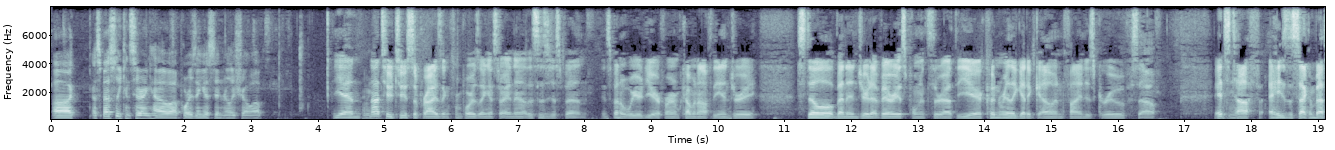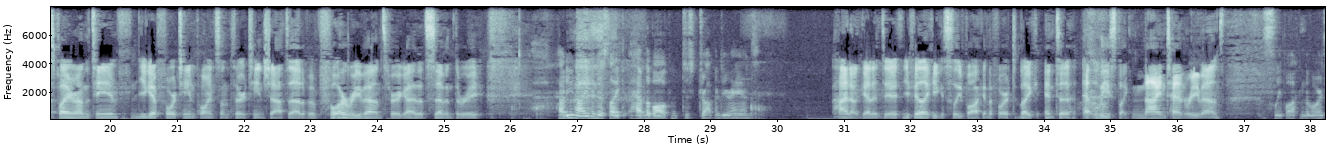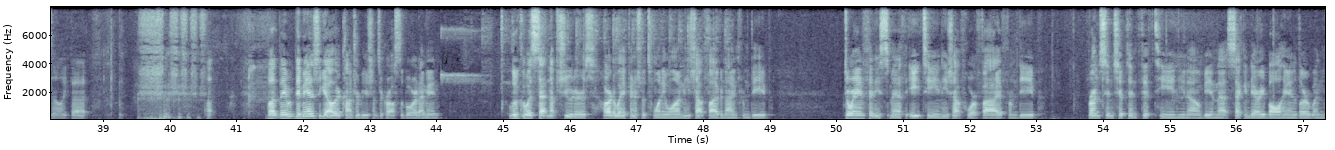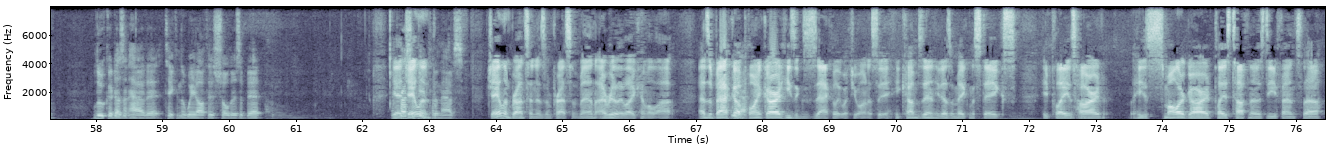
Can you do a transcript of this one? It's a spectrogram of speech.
Uh, especially considering how uh, Porzingis didn't really show up. Yeah, and mean- not too too surprising from Porzingis right now. This has just been it's been a weird year for him coming off the injury. Still been injured at various points throughout the year. Couldn't really get it going, find his groove. So it's Mm-hmm. tough. He's the second best player on the team. You get 14 points on 13 shots out of him. Four rebounds for a guy that's seven three. How do you not even just like have the ball just drop into your hands? I don't get it, dude. You feel like you could sleepwalk into four, like into at least like nine, ten rebounds. Sleepwalking to boards, I like that. Uh, but they they managed to get other contributions across the board. I mean, Luka was setting up shooters. Hardaway finished with 21. He shot five and nine from deep. Dorian Finney-Smith, 18. He shot four or five from deep. Brunson chipped in 15. You know, being that secondary ball handler when Luka doesn't have it, taking the weight off his shoulders a bit. Yeah, Impressive Jalen for the Mavs. Jalen Brunson is impressive, man. I really like him a lot. As a backup Yeah. point guard, he's exactly what you want to see. He comes in, he doesn't make mistakes, he plays mm-hmm. hard. He's smaller guard, plays tough in his defense though,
